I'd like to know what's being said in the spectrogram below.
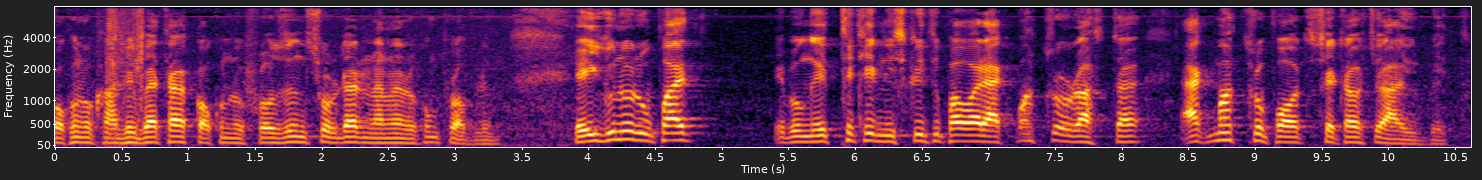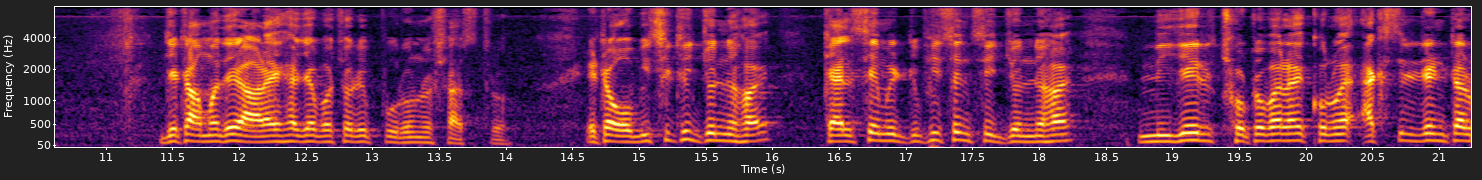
কখনো কাঁধের ব্যথা, কখনো ফ্রোজেন শোল্ডার নানা রকম প্রবলেম এইগুলোর উপায় এবং এর থেকে নিষ্কৃতি পাওয়ার একমাত্র রাস্তা একমাত্র পথ সেটা হচ্ছে আয়ুর্বেদ, যেটা আমাদের আড়াই হাজার বছরের পুরনো শাস্ত্র। এটা ওবিসিটির জন্য হয় ক্যালসিয়ামের ডিফিসিয়েন্সির জন্য হয়। নিজের ছোটোবেলায় কোনো অ্যাক্সিডেন্টাল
